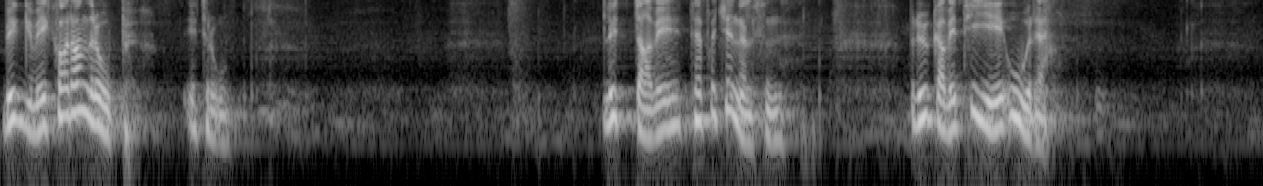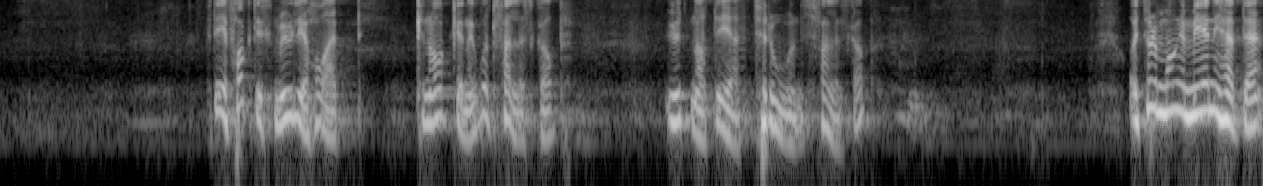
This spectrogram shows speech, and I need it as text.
Bygger vi hverandre opp i tro? Lytter vi til forkynnelsen? Bruker vi tid i ordet? For Det er faktisk mulig å ha et knakende godt fellesskap uten at det er et troens fellesskap. Og Jeg tror mange menigheter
